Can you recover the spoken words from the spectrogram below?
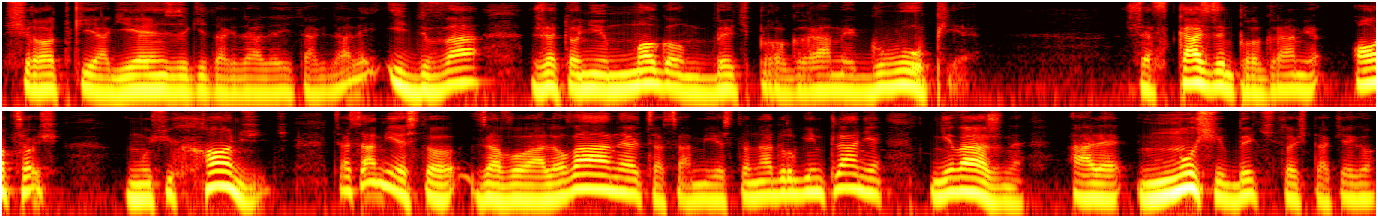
środki, jak język i tak dalej, i tak dalej. I dwa, że to nie mogą być programy głupie. Że w każdym programie o coś musi chodzić. Czasami jest to zawoalowane, czasami jest to na drugim planie, nieważne, ale musi być coś takiego,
